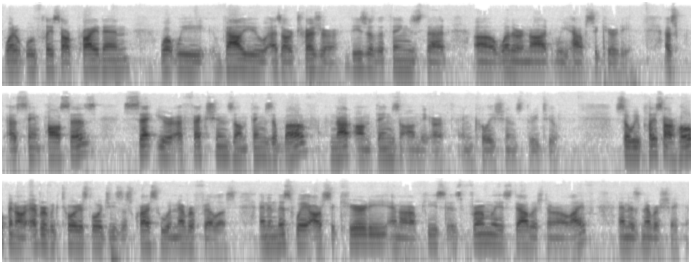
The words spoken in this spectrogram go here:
what we place our pride in, what we value as our treasure. These are the things that, uh, whether or not we have security. As, as St. Paul says, set your affections on things above, not on things on the earth, in Colossians 3 2. So we place our hope in our ever victorious Lord Jesus Christ, who will never fail us. And in this way, our security and our peace is firmly established in our life and is never shaken.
